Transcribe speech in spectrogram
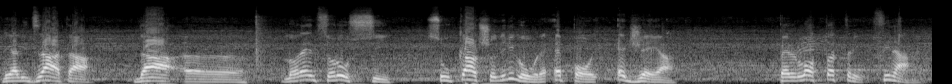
realizzata da eh, Lorenzo Rossi su calcio di rigore e poi Egea per l'8 a 3 finale.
